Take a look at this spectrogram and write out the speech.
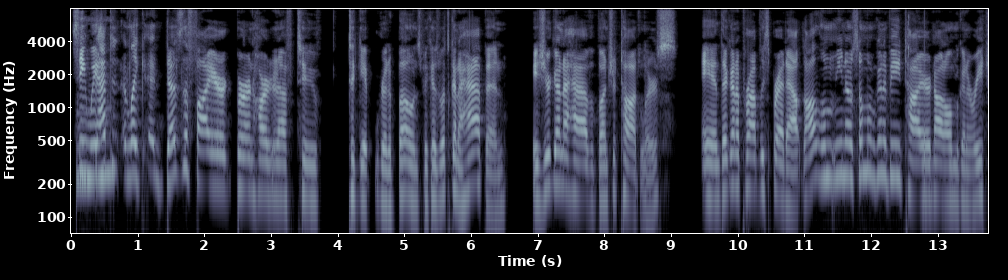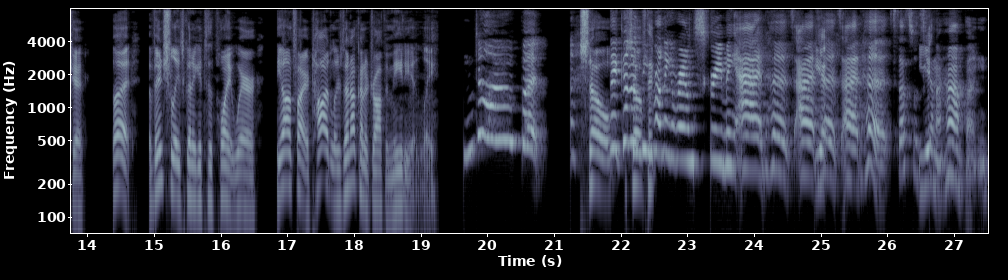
See, we have to like. uh, Does the fire burn hard enough to to get rid of bones? Because what's going to happen is you're going to have a bunch of toddlers, and they're going to probably spread out. All of them, you know, some of them are going to be tired. Not all of them are going to reach it, but eventually, it's going to get to the point where the on fire toddlers they're not going to drop immediately. No, but So they're gonna so be they- running around screaming, "Ah, it hurts! Ah, it Yeah. hurts! Ah, it hurts!" That's what's Yeah. gonna happen.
